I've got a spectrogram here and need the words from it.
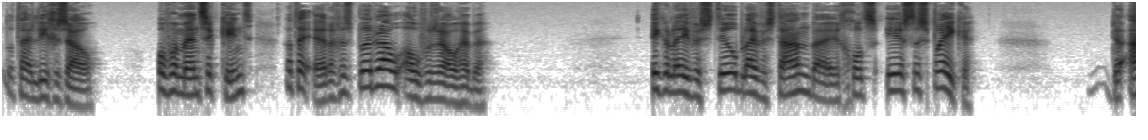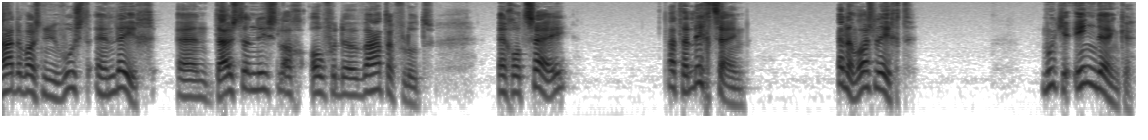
dat hij liegen zou, of een mensenkind dat hij ergens berouw over zou hebben. Ik wil even stil blijven staan bij Gods eerste spreken. De aarde was nu woest en leeg, en duisternis lag over de watervloed. En God zei: Laat er licht zijn. En er was licht. Moet je indenken,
